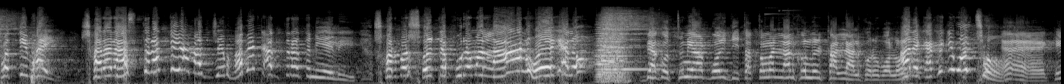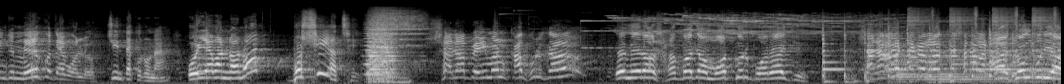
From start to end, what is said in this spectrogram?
সত্যি ভাই সারা রাস্তা রাস্তায় আমার যেভাবে কাতরাতে নিয়ে এলি সর্বশরীরটা পুরো আমার লাল হয়ে গেল। দেখো তুমি আর বই দিতা তোমার লাল করবে কাল লাল করো বলো? আরে কাকে কি বলছো? হ্যাঁ কিন্তু মেয়ে কোথায় বলো? চিন্তা করো না ওই আমার ননদ বসেই আছে। শালা বেঈমান কাফুর গা। এ মেয়েরা শাক ভাজা মদ করে পরে আছে। শালা আমার টাকা মদ করে শালা আমার জমপুরিয়া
